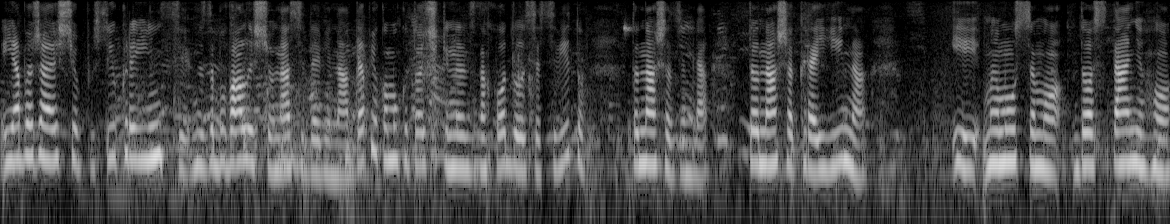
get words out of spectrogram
І я бажаю, щоб всі українці не забували, що у нас іде війна, де б якому куточку не знаходилися світу, то наша земля, то наша країна. І ми мусимо до останнього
